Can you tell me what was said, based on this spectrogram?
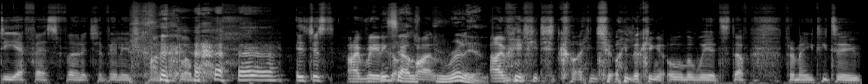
DFS Furniture Village kind of club. it's just, I really It got sounds quite. brilliant. I really did quite enjoy looking at all the weird stuff from '82,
